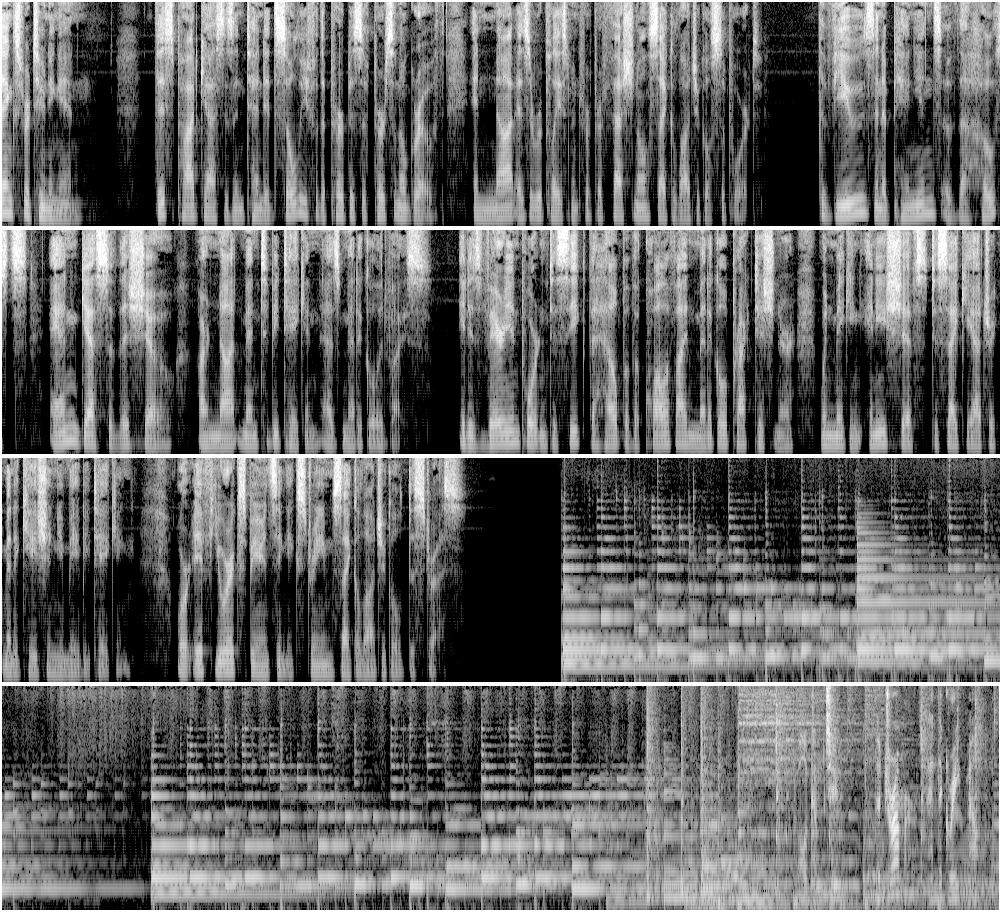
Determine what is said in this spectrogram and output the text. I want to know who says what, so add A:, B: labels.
A: Thanks for tuning in. This podcast is intended solely for the purpose of personal growth and not as a replacement for professional psychological support. The views and opinions of the hosts and guests of this show are not meant to be taken as medical advice. It is very important to seek the help of a qualified medical practitioner when making any shifts to psychiatric medication you may be taking, or if you are experiencing extreme psychological distress.
B: Welcome to The Drummer and the Great Mountain,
